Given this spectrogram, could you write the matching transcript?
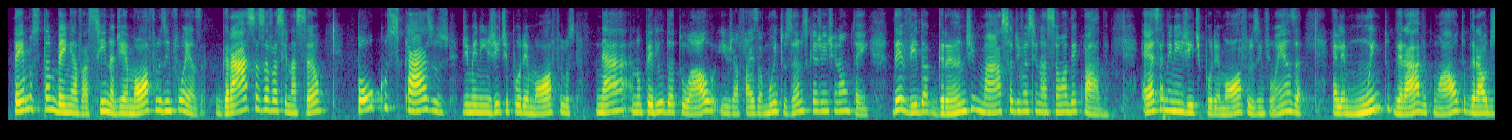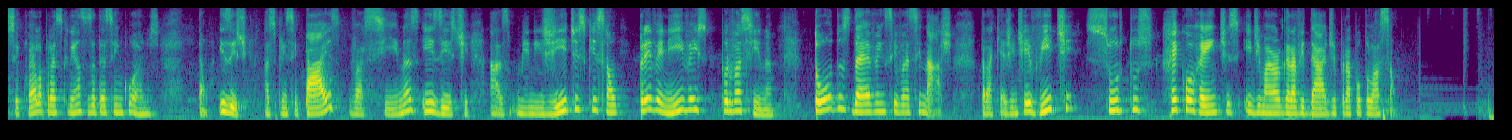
Temos também a vacina de hemófilos influenza. Graças à vacinação, poucos casos de meningite por hemófilos na, no período atual, e já faz há muitos anos que a gente não tem, devido à grande massa de vacinação adequada. Essa meningite por hemófilos, influenza, ela é muito grave, com alto grau de sequela para as crianças até 5 anos. Então, existe as principais vacinas e existe as meningites que são preveníveis por vacina. Todos devem se vacinar para que a gente evite surtos recorrentes e de maior gravidade para a população.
